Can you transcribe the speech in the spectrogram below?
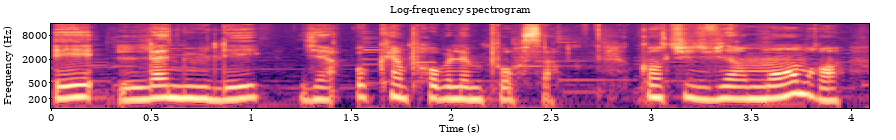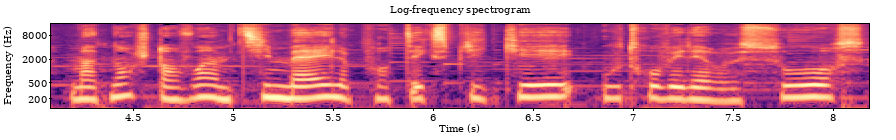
et l'annuler. Il n'y a aucun problème pour ça. Quand tu deviens membre, maintenant je t'envoie un petit mail pour t'expliquer où trouver les ressources,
